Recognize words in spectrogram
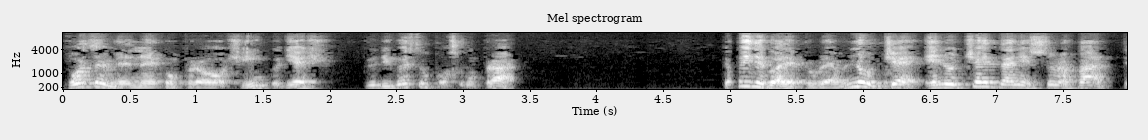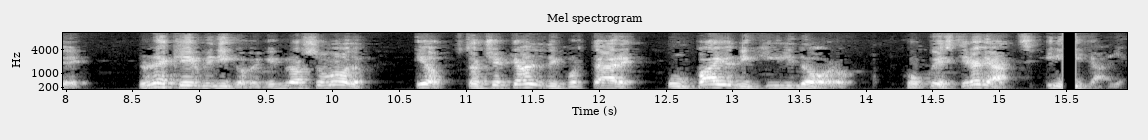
Forse me ne comprerò 5, 10, più di questo non posso comprare. Capite qual è il problema? Non c'è e non c'è da nessuna parte. Non è che io vi dico perché grosso modo io sto cercando di portare un paio di chili d'oro con questi ragazzi in Italia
